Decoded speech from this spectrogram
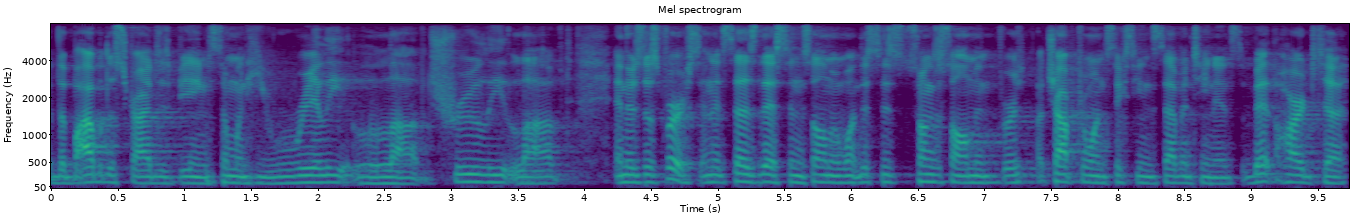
that the Bible describes as being someone he really loved, truly loved. And there's this verse, and it says this in Solomon 1 this is Songs of Solomon, verse, uh, chapter 1, 16, 17. It's a bit hard to,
